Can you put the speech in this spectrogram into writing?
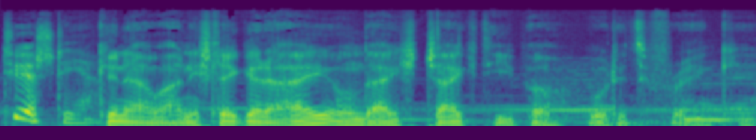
Türsteher. Genau, eine Schlägerei und eigentlich Jack Diba wurde zu Frankie.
